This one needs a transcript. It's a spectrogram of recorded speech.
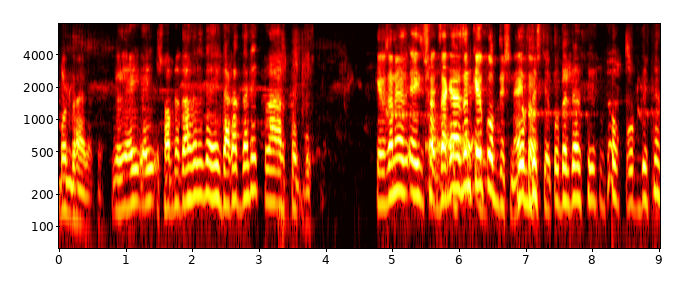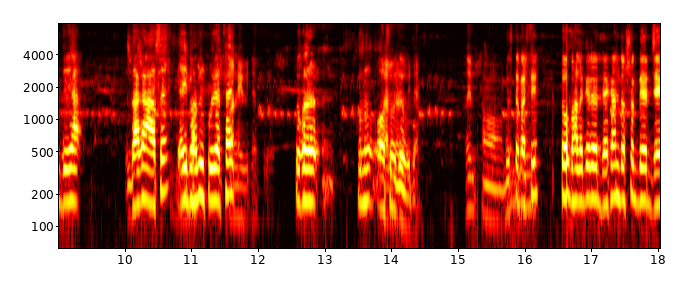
বন্ধ হয়ে গেছে। এই- এই এই দেখা গেল যে এই জায়গার দাঁড়ি তোরা আর কূপ দিস কেউ জানে এই জায়গায় কেউ কোপ দিস না এই কূপ? দিস দিস না যে জায়গা আছে এইভাবে পড়ে থাক। তোর কোনো অসুবিধা হবে না। বুঝতে পারছি। তো ভালো করে দেখান দর্শকদের যে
